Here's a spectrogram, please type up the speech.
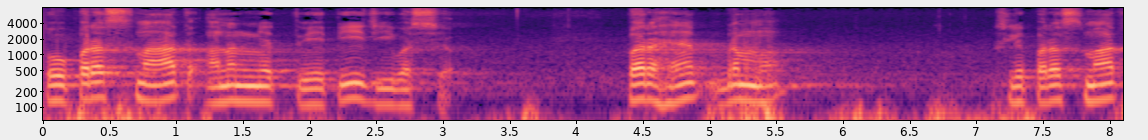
तो परस्मात अनन्यत्वेपि जीवस्य। पर है ब्रह्म। इसलिए परस्मात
